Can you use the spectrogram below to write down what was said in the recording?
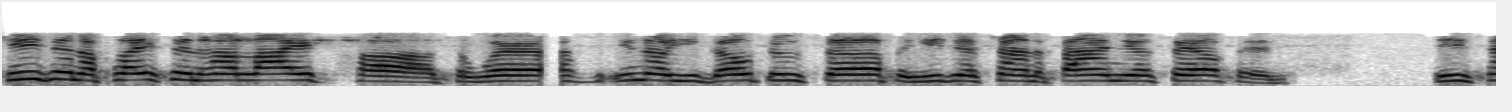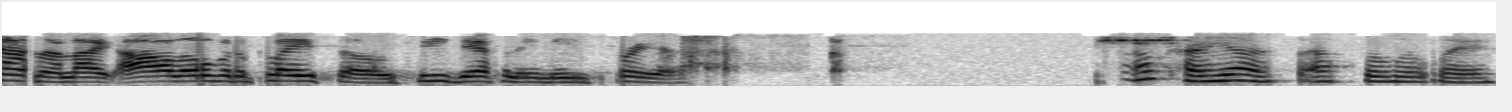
she's in a place in her life uh, to where you know you go through stuff and you're just trying to find yourself, and she's kind of like all over the place. So she definitely needs prayer. Okay. Yes. Absolutely.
